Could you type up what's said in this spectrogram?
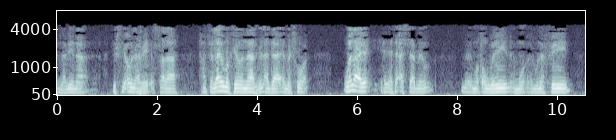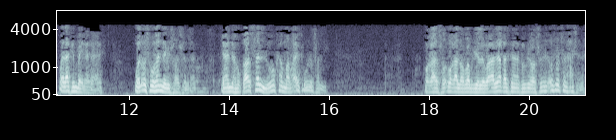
الذين يسرعون في الصلاة حتى لا يمكن الناس من أداء المشروع ولا يتأسى بالمطولين المنفرين ولكن بين ذلك. والأسوة النبي صلى الله عليه وسلم لأنه قال صلوا كما رأيتم يصلي. وقال وقال الرب جل وعلا قد كان لكم في رسول الله أسوة حسنة.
